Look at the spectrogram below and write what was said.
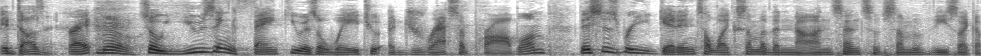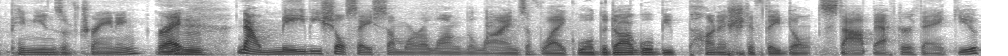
it doesn't, right? No. So using thank you as a way to address a problem, this is where you get into like some of the nonsense of some of these like opinions of training, right? Now, maybe she'll say somewhere along the lines of like, well, the dog will be punished if they don't stop after thank you.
